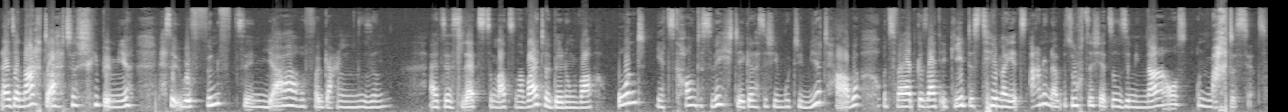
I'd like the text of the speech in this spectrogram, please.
Und als er nachdachte, schrieb er mir, dass er über 15 Jahre vergangen sind, als er das letzte Mal zu einer Weiterbildung war. Und jetzt kommt das Wichtige, dass ich ihn motiviert habe. Und zwar er hat gesagt, er geht das Thema jetzt an und er sucht sich jetzt ein Seminar aus und macht es jetzt.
